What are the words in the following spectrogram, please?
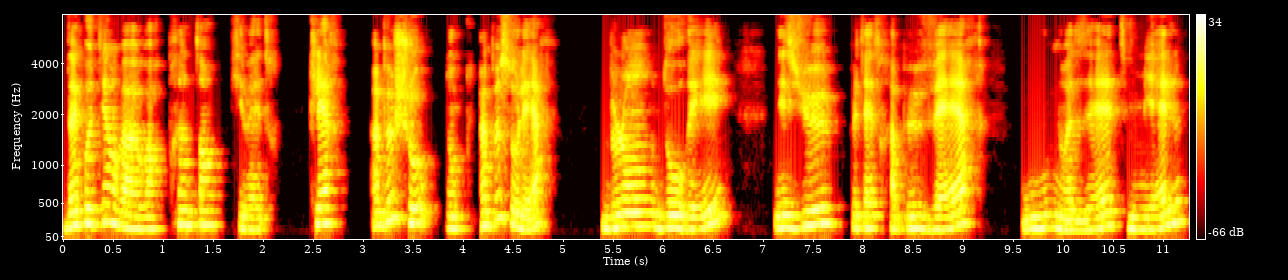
D'un côté, on va avoir printemps qui va être clair, un peu chaud, donc un peu solaire, blond, doré, les yeux peut-être un peu verts ou noisette, miel.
